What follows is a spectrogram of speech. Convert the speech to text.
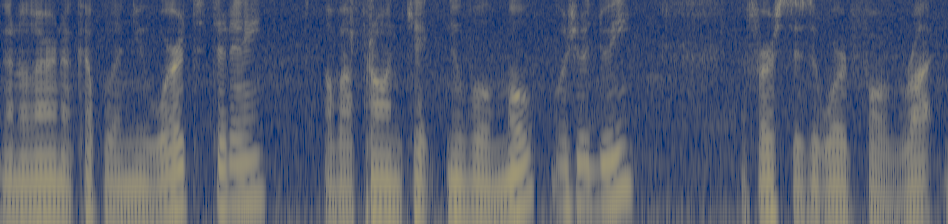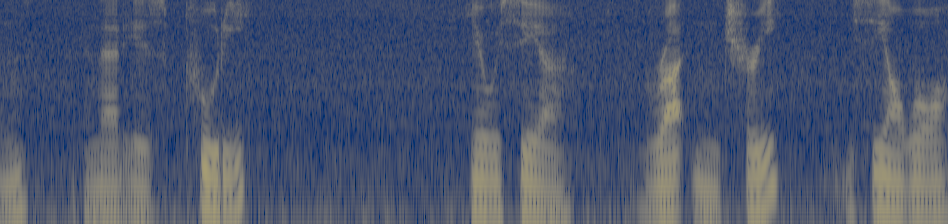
We're going to learn a couple of new words today. On va apprendre quelques nouveaux mots aujourd'hui. The first is the word for rotten, and that is pourri. Here we see a rotten tree. Ici on voit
